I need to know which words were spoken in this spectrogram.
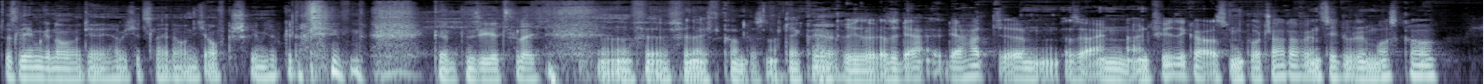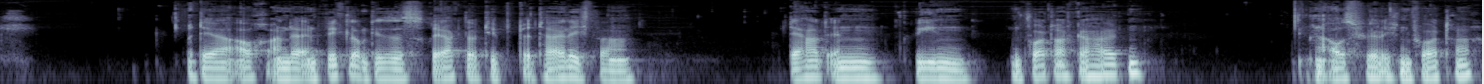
das Leben genommen hat, der habe ich jetzt leider auch nicht aufgeschrieben. Ich habe gedacht, könnten Sie jetzt vielleicht. Ja, vielleicht kommt es noch, der Karl ja. Griesel. Also der, der hat, ähm, also ein, ein Physiker aus dem Kurtschatow-Institut in Moskau, der auch an der Entwicklung dieses Reaktortyps beteiligt war, der hat in Wien einen Vortrag gehalten, einen ausführlichen Vortrag,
